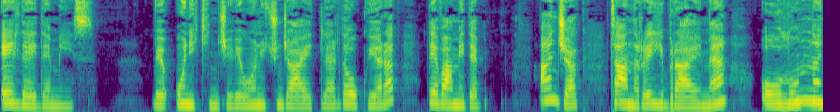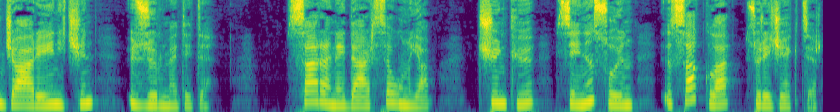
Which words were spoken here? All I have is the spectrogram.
elde edemeyiz. Ve 12. ve 13. ayetlerde okuyarak devam edelim. Ancak Tanrı İbrahim'e oğlunla careyin için üzülme dedi. Sara ne derse onu yap. Çünkü senin soyun ısakla sürecektir.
